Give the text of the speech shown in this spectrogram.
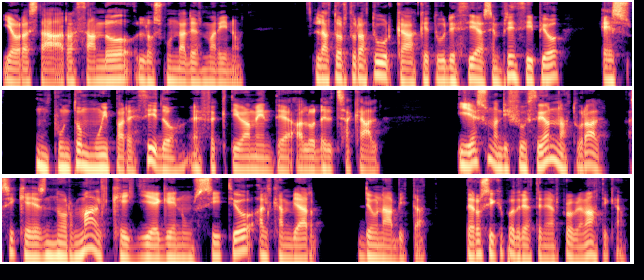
y ahora está arrasando los fundales marinos. La tortura turca que tú decías en principio es un punto muy parecido, efectivamente, a lo del chacal. Y es una difusión natural, así que es normal que llegue en un sitio al cambiar de un hábitat, pero sí que podría tener problemática.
